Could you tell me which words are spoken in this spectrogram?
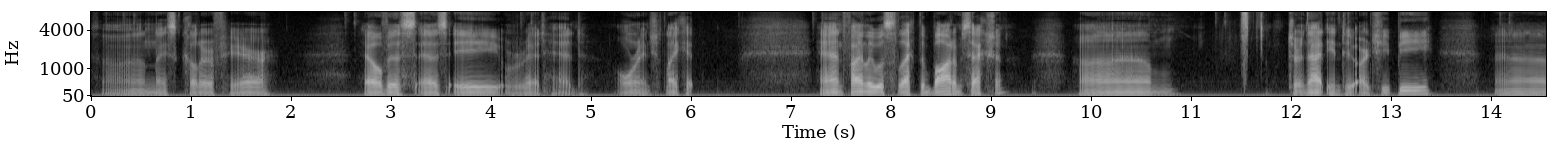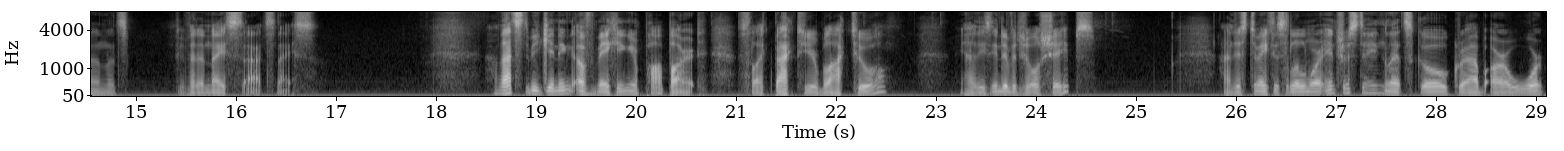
So a nice color of hair. Elvis as a redhead, orange, like it. And finally, we'll select the bottom section. Um, turn that into RGB, and let's give it a nice. That's nice. That's the beginning of making your pop art. Select back to your black tool. You have these individual shapes. And just to make this a little more interesting, let's go grab our warp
